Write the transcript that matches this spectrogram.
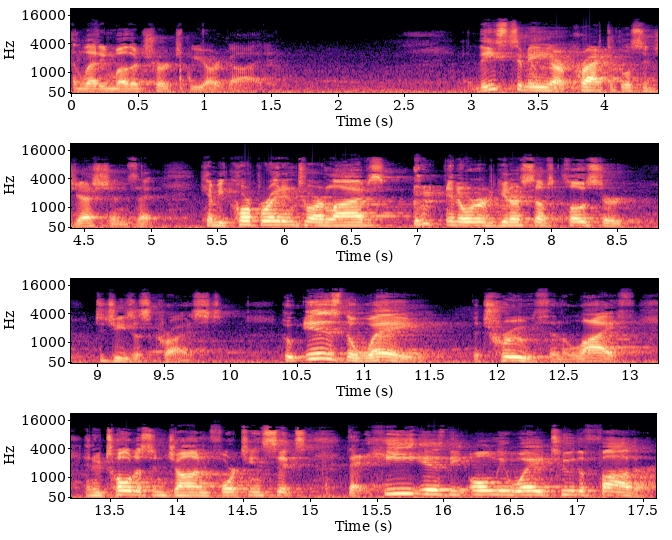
and letting Mother Church be our guide. These to me are practical suggestions that can be incorporated into our lives in order to get ourselves closer to Jesus Christ, who is the way, the truth, and the life, and who told us in John 14 6 that He is the only way to the Father.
